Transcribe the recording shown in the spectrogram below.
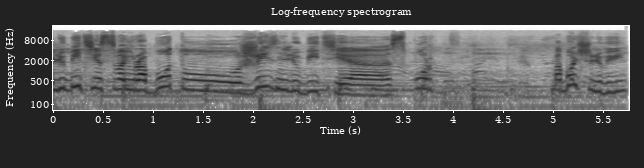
Любите свою работу, жизнь любите, э, спорт. Побольше любви.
